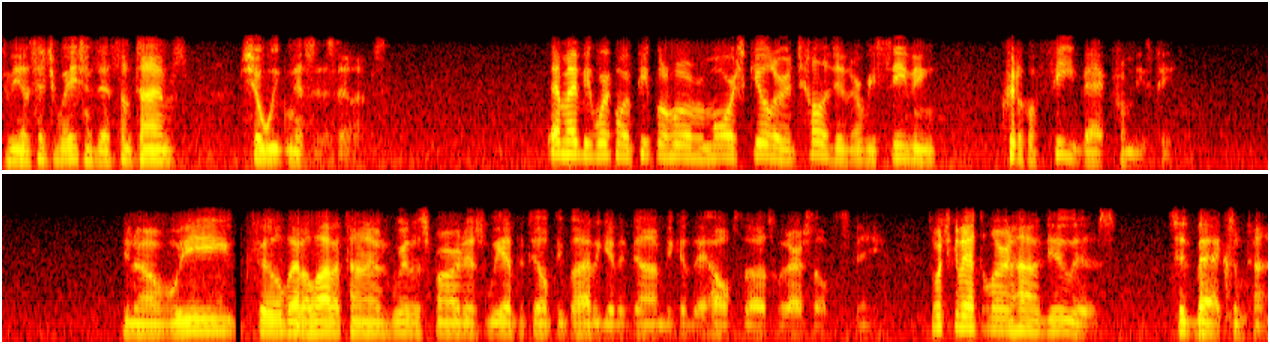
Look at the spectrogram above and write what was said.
to be in situations that sometimes show weaknesses in us. That might be working with people who are more skilled or intelligent or receiving critical feedback from these people. You know, we feel that a lot of times we're the smartest. We have to tell people how to get it done because it helps us with our self esteem. So, what you're going to have to learn how to do is sit back sometimes.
